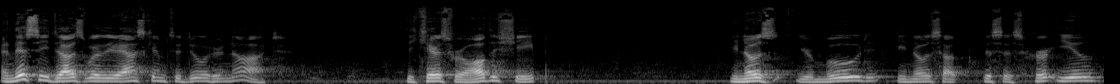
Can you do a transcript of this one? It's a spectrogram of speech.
And this He does whether you ask Him to do it or not. He cares for all the sheep. He knows your mood. He knows how this has hurt you.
